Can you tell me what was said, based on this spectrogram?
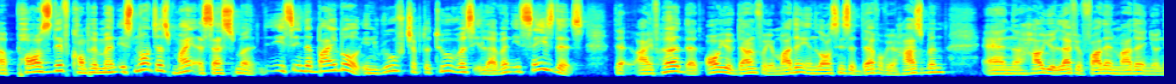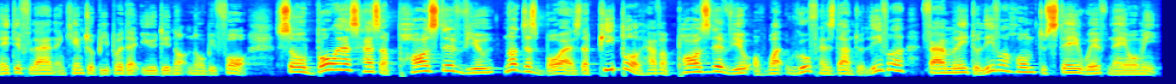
a positive compliment is not just my assessment. It's in the Bible. In Ruth chapter 2, verse 11, it says this that I've heard that all you've done for your mother in law since the death of your husband, and how you left your father and mother in your native land and came to people that you did not know before. So Boaz has a positive view, not just Boaz, the people have a positive view of what Ruth has done to leave her family, to leave her home, to stay with Naomi.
